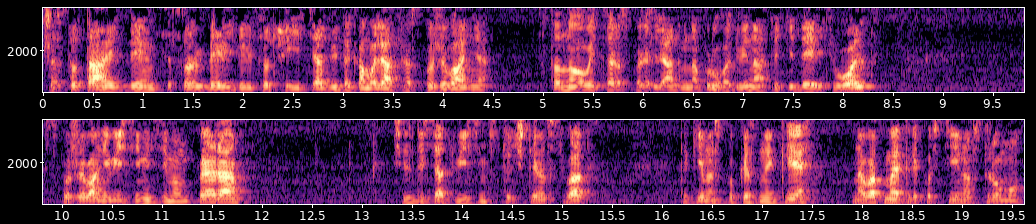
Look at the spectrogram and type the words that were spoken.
Частота, як дивимося, 49960 від акумулятора споживання становить, зараз переглянемо, напруга 12,9 вольт. Споживання 8,7 ампера. 68 114 Вт. Такі у нас показники на ваттметрі постійного струму.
